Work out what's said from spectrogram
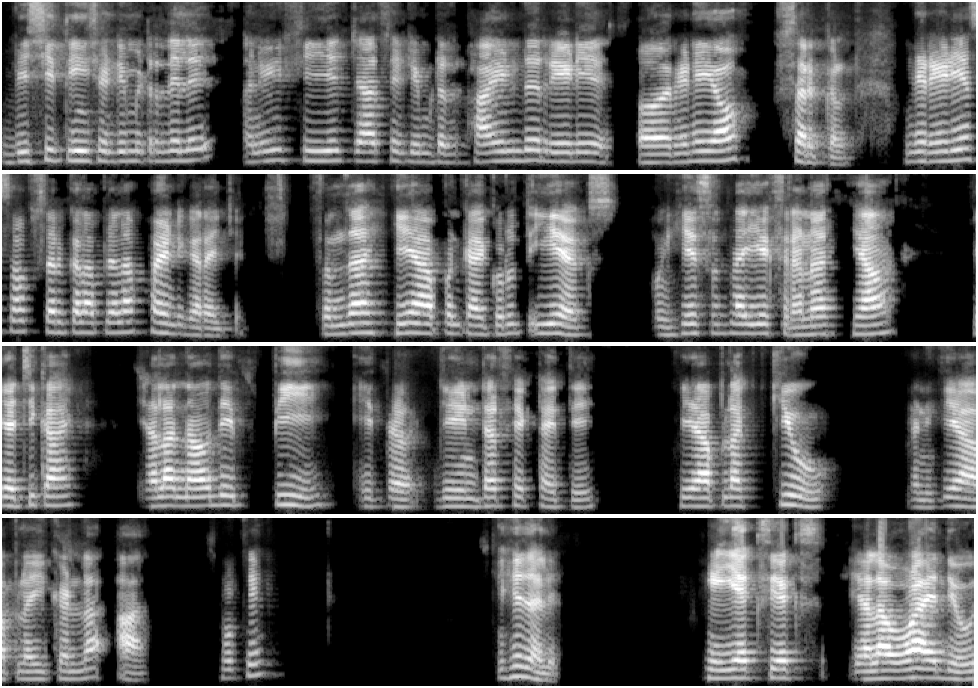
बी सी तीन सेंटीमीटर दिले. आणि सी ए चार centimetre find the radius radius of circle म्हणजे रेडियस ऑफ सर्कल आपल्याला फाइंड करायचे. समजा हे आपण काय करू? एक्स मग हे सुद्धा एक्स राहणार ह्या याची काय? याला नाव दे पी इथं जे इंटरसेक्ट आहे ते. हे आपला क्यू आणि हे आपला इकडला आर ओके हे झाले. हे एक्स एक्स याला वाय देऊ.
